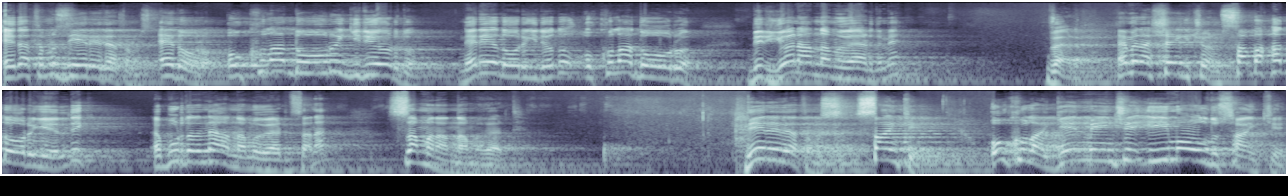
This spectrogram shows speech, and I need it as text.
Edatımız diğer edatımız. E doğru. Okula doğru gidiyordu. Nereye doğru gidiyordu? Okula doğru. Bir yön anlamı verdi mi? Verdi. Hemen aşağıya geçiyorum. Sabaha doğru geldik. E burada da ne anlamı verdi sana? Zaman anlamı verdi. Diğer edatımız sanki okula gelmeyince iyi mi oldu sanki?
